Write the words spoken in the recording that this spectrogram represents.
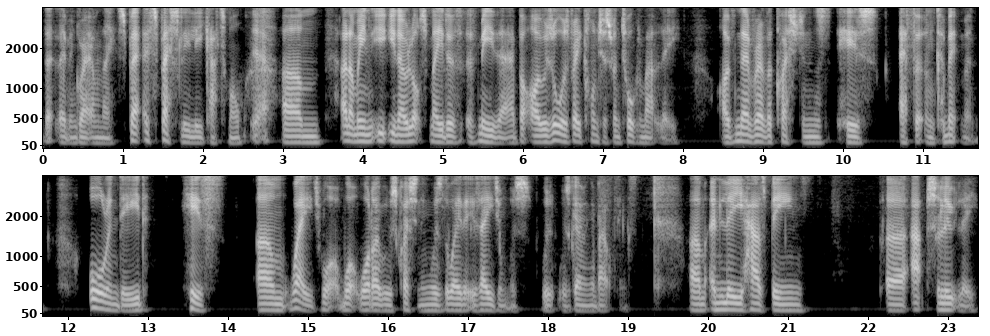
they, they've been great, haven't they? Spe- especially Lee Cattermole. Yeah, Um, and I mean, you, you know, lots made of, of me there, but I was always very conscious when talking about Lee. I've never ever questioned his effort and commitment, or indeed his um, wage. What what what I was questioning was the way that his agent was was, was going about things. Um, and Lee has been uh, absolutely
